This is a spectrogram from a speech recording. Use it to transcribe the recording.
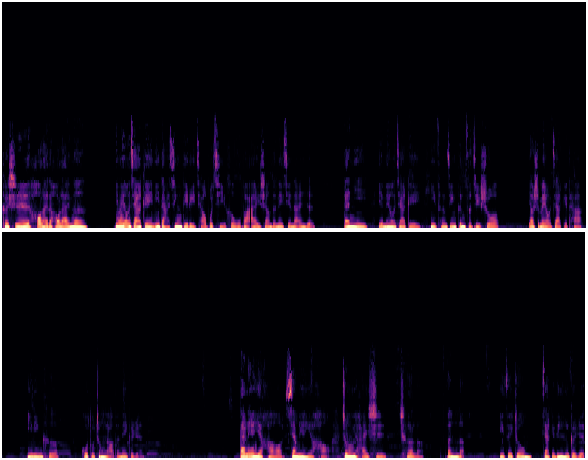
可是后来的后来呢？你没有嫁给你打心底里瞧不起和无法爱上的那些男人，但你也没有嫁给你曾经跟自己说，要是没有嫁给他，你宁可孤独终老的那个人。单恋也好，相恋也好，终于还是撤了，分了。你最终嫁给另一个人，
